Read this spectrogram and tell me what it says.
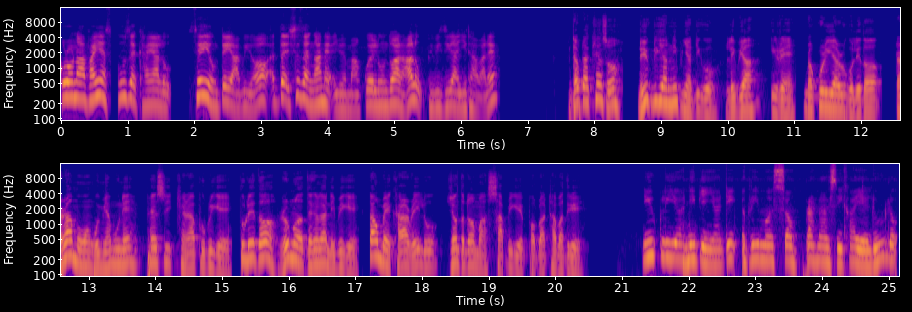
ကိုရိုနာဗိုင်းရပ်စ်ကူးစက်ခံရလို့ဆေးရုံတက်ရပြီးတော့အသက်85နှစ်အရွယ်မှာကွယ်လွန်သွားတာလို့ BBC ကရေးထားပါတယ် ဒေါက်တာခန့်ဆို နျူကလ িয়ার နိပညာတိကိုလေပြားအီရန်မော်ကူရီးယားတို့ကိုလေတော့ဒရမဝံဝေမြမှုနဲ့ဖန်စီခင်ရာဖူပရိကေသူလေတော့ရုံမတန်ကနေပြီးကေတောင်းမဲ့ခါရရေလို့ယွန်တတော်မှာစာပြီးကေပေါ်ပလာထားပါသေးတယ် နျူကလ িয়ার နှီးပညာတိအဂရီမဆုံပရဏစီခရဲ့လူလို့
